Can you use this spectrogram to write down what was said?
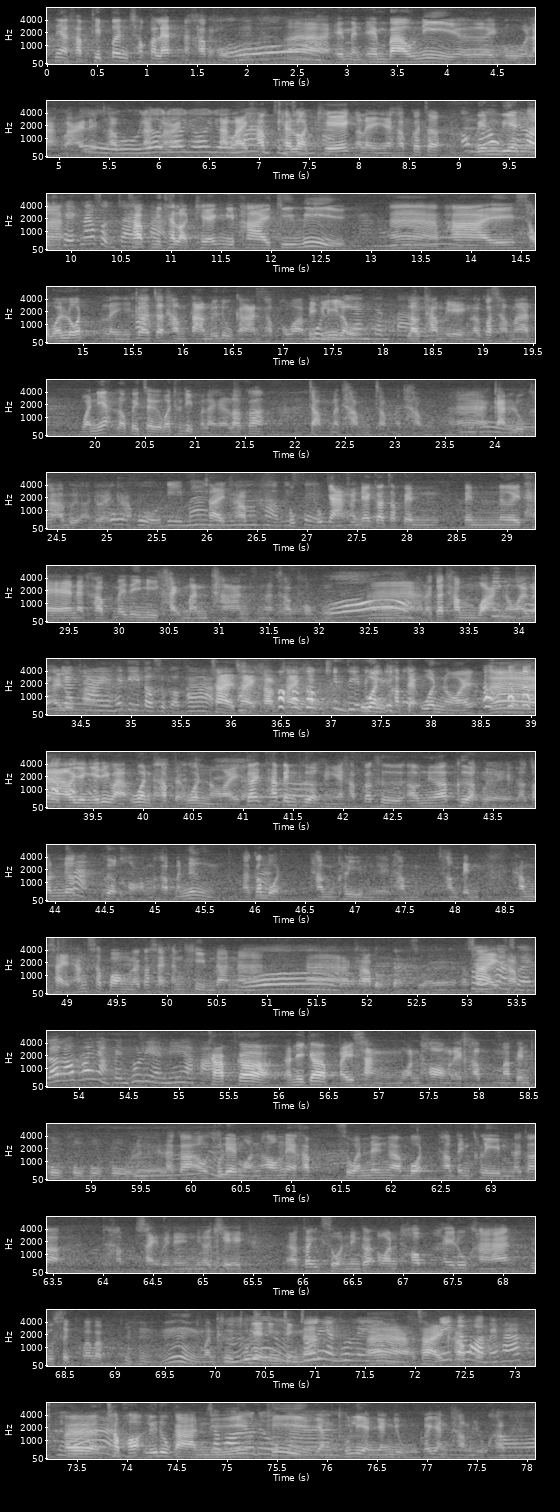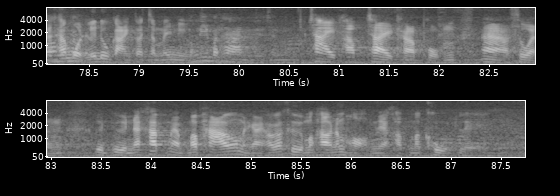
เนี่ยครับทิปเปิลช็อกโกแลตนะครับผมโอ้อ่า M&M บ r o w n i e เอ่ยโอ้หลากหลายเลยครับโอ้หลากหลายเยอะๆๆๆหลากหลายครับมากจริงๆ แครอทค่ะเค้กอะไรอย่างเงี้ยครับก็จะอาเวียนเวียนแครอมาทเค้กน่าสนใจครับะมีแครอทเค้ก มีพายกีวี อ่าพายสวรสอะไรอย่างงี้ค่ะก็จะทำตามฤดูกาลครับ เพราะว่าเบเกอรี่เราหมุนเวียนกันไป เราทำเองเราก็สามารถวันเนี้ยเราไปเจอวัตถุดิบอะไรแล้วเราก็ จับมาทำจับมาทำอ่ากันลูกค้าเบื่อด้วยครับโอ้โหดีมากใช่ครับ ดีมากค่ะทุกวิเศษทุกอย่างจริๆอันเนี้ยก็จะเป็นเป็นเนยแท้นะครับ ไม่ได้มีไขมันทานนะครับผมโอ้อ่าแล้วก็ทำหวานน้อยไว้ให้ลูกค้านเค้ยังไงให้ดีต่อสุขภาพ ใช่ใช่ครับใช่คต้รัอบ งกินทีนี้อ้วนครับแต่อ้วนน้อยอ่าเอาอย่างนี้ดีกว่าอ้วนครับแต่อ้วนน้อย ก็ถ้าเป็นเผือกอย่างเงี้ยครับก็คือเอาเนื้อเผือกเลย แล้วก็เลือกค่ะเผือกหอมนะครับมานึ่งแล้วก็ค่ะบดทำครีมเลยทำทำเป็น ทำใส่ทั้งสปองแล้วก็ใส่ทั้งครีมด้านหน้าโอ้ อ่าครับ ตกแต่งสวยเลยนะครับ สใช่วยครัค่ะบสวยแล้วแล้วถ้าอย่างเป็นทุเรียนนี่อะคะครับก็อันนี้ก็ไปสั่งหมอนทองเลยครับ มาเป็นภูภูภูภูเลย แล้วก็เอาทุเรียนหมอนทองเนี่ยครับส่วนหนึ่งอะบดทำเป็นครีมแล้วก็ททำใส่ไปในเนื้อเค้ก แล้วก็อีกส่วนหนึ่งก็ออนท็อปให้ลูกค้ารู้สึกว่าแบบอื้อหือมันคือทุเรียนจริงๆนะทุเรียนทุเรียนอ่าใช่มีครับตลอดผไหมคะหรือเออว่า เฉพาะฤดูกาลเฉพาะนี้ฤดูกาลที่ยังทุเรียนยังอยู่ก็ยังทำอยู่ครับ อ๋อ แต่ถ้าหมดฤดูกาลก็จะไม่มี ต้องรีบมาทานเลยใช่ไหม ใช่ครับใช่ครับผมอ่าส่วนอื่นๆนะครับแบบมะพร้าวก็เหมือนกันเขาก็คือมะพร้าวน้ำหอมเนี่ยครับมาขูดเลย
